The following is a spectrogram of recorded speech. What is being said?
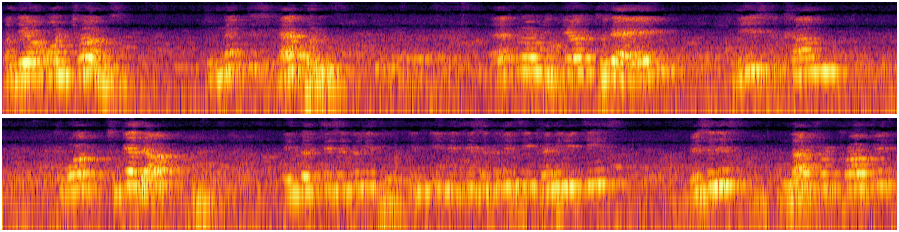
on their own terms. To make this happen, everyone here today needs to come to work together in the disability in, in the disability communities, business, not-for-profit,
